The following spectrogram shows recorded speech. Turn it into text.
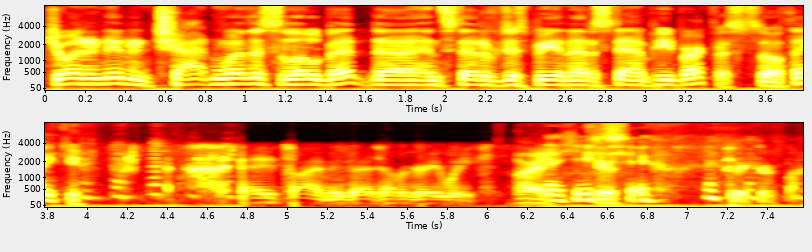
joining in and chatting with us a little bit uh, instead of just being at a Stampede breakfast. So thank you. hey, Anytime. You guys have a great week. All right. You cheers. too. Take care. Bye.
